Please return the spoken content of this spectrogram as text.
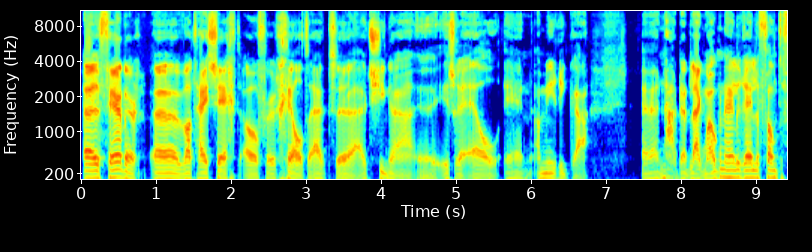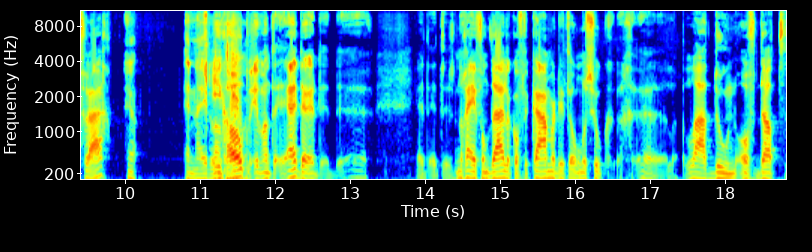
Uh, verder, uh, wat hij zegt over geld uit, uh, uit China, Israël en Amerika. nou, dat lijkt me ook een hele relevante vraag. Ja. En Nederland. Ik hoop, want de, de, de, het, het, is nog even onduidelijk of de Kamer dit onderzoek laat doen. Of dat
